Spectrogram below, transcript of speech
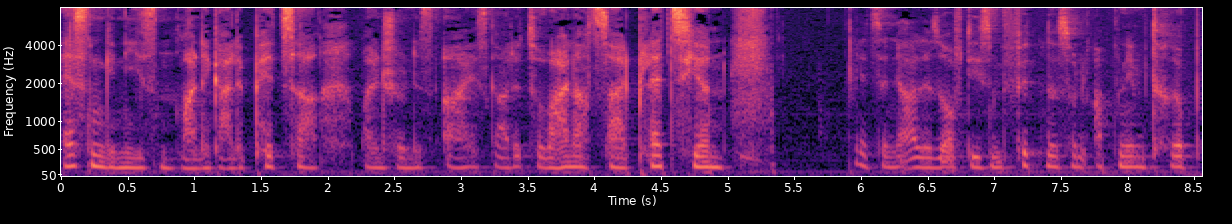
Essen genießen, mal eine geile Pizza, mal ein schönes Eis, gerade zur Weihnachtszeit, Plätzchen Jetzt sind ja alle so auf diesem Fitness- und Abnehmtrip,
